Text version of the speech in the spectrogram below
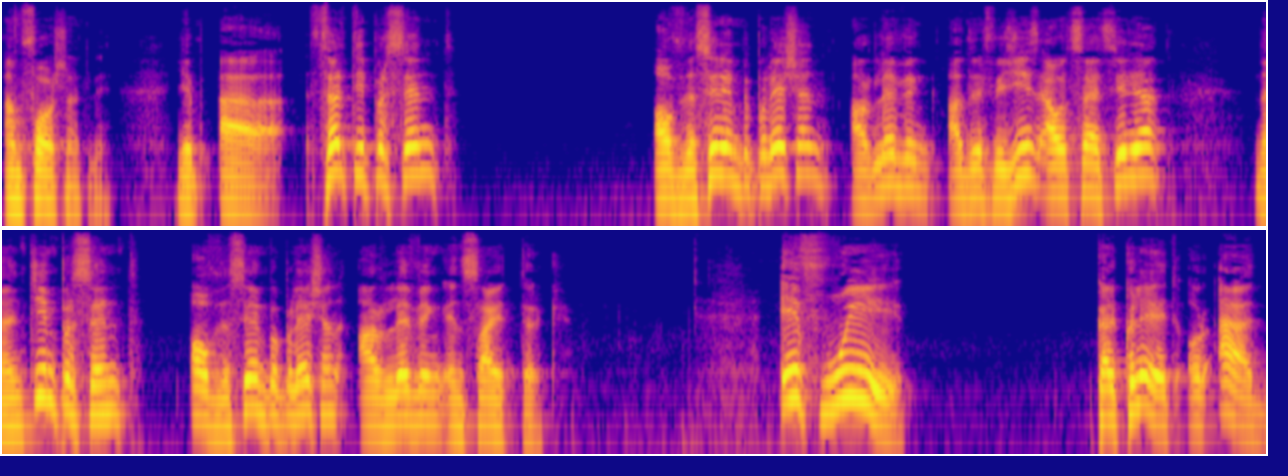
unfortunately. 30% uh, of the Syrian population are living as refugees outside Syria. 19% of the Syrian population are living inside Turkey. If we calculate or add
